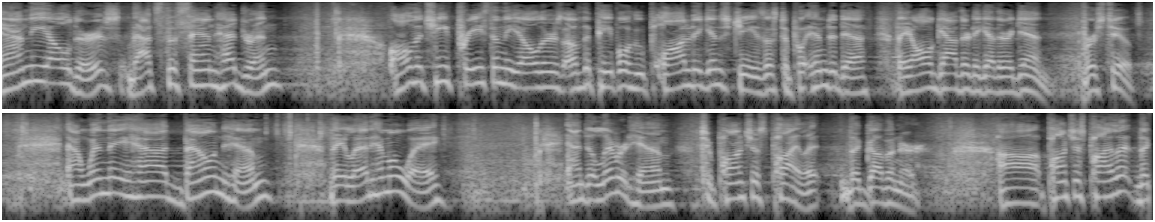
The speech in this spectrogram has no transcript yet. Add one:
and the elders, that's the Sanhedrin, all the chief priests and the elders of the people who plotted against Jesus to put him to death, they all gathered together again. Verse 2. And when they had bound him, they led him away and delivered him to Pontius Pilate, the governor. Uh, Pontius Pilate, the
